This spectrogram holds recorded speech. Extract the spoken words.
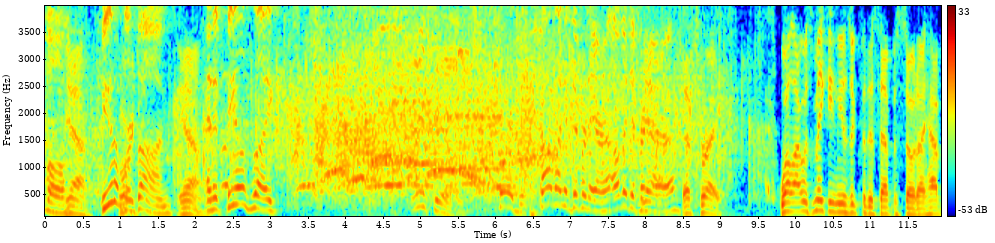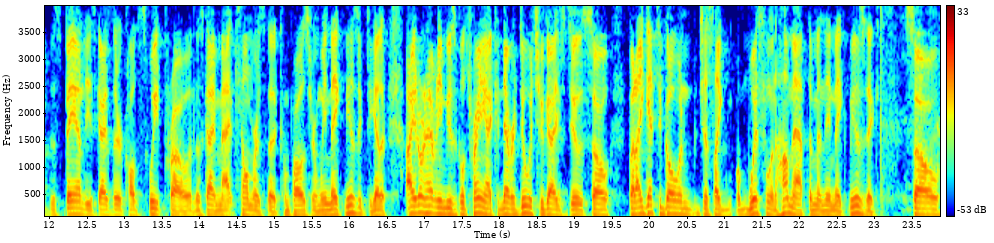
Beautiful. Yeah. Beautiful Gorgeous. song. Yeah. And it feels like Thank you. gorgeous. Felt like a different era of a different era. That's right. Well, I was making music for this episode. I have this band, these guys that are called Sweet Pro, and this guy Matt Kilmer is the composer, and we make music together. I don't have any musical training. I could never do what you guys do. So, but I get to go and just like whistle and hum at them, and they make music. So,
